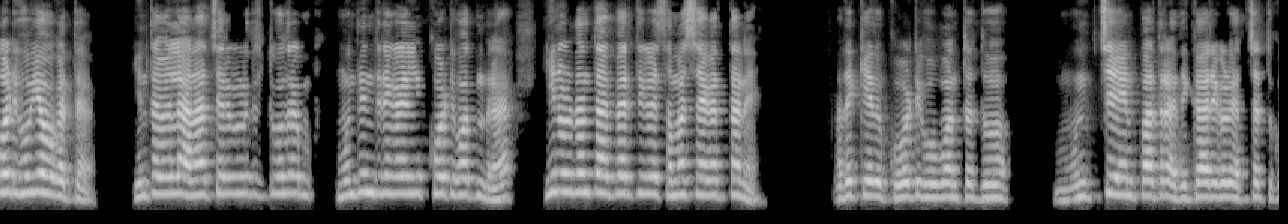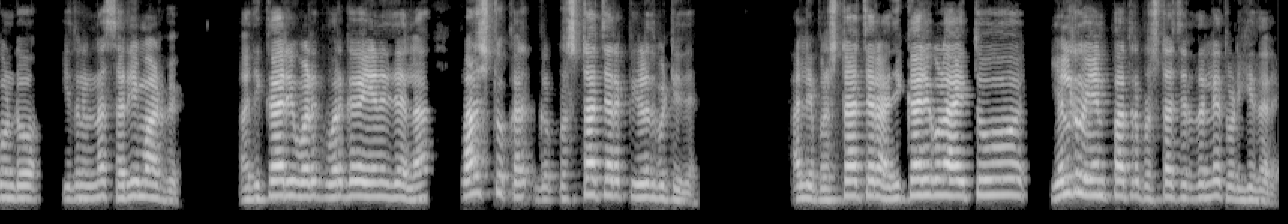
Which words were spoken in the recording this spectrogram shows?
ಕೋರ್ಟ್‌ಗೆ ಹೋಗಿ ಹೋಗುತ್ತೆ. ಇಂಥವೆಲ್ಲ ಅನಾಚಾರಗಳು ಇಟ್ಕೊಂಡ್ರೆ ಮುಂದಿನ ದಿನಗಳಲ್ಲಿ ಕೋರ್ಟ್‌ಗೆ ಹೋತಂದ್ರೆ, ಈ ಉಳಿದಂತ ಅಭ್ಯರ್ಥಿಗಳಿಗೆ ಸಮಸ್ಯೆ ಆಗತ್ತಾನೆ ಅದಕ್ಕೆ ಇದು ಕೋರ್ಟ್‌ಗೆ ಹೋಗುವಂತದ್ದು ಮುಂಚೆ ಏನ್ ಪಾತ್ರ ಅಧಿಕಾರಿಗಳು ಎಚ್ಚೆತ್ತುಕೊಂಡು ಇದನ್ನ ಸರಿ ಮಾಡ್ಬೇಕು. ಅಧಿಕಾರಿ ವರ್ಗ ವರ್ಗ ಏನಿದೆಯಲ್ಲ ಬಹಳಷ್ಟು ಕ ಭ್ರಷ್ಟಾಚಾರಕ್ಕೆ ಇಳಿದ್ಬಿಟ್ಟಿದೆ. ಅಲ್ಲಿ ಭ್ರಷ್ಟಾಚಾರ ಅಧಿಕಾರಿಗಳು ಆಯ್ತು, ಎಲ್ರು ಏನ್ ಪಾತ್ರ ಭ್ರಷ್ಟಾಚಾರದಲ್ಲೇ ತೊಡಗಿದ್ದಾರೆ.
